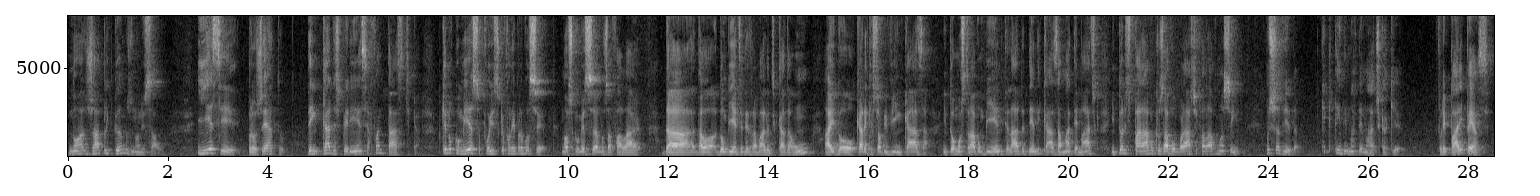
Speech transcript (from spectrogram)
nós já aplicamos no Unisal. E esse projeto tem cada experiência fantástica. Porque no começo foi isso que eu falei para você. Nós começamos a falar da, da, do ambiente de trabalho de cada um, aí do cara que só vivia em casa, então mostrava o ambiente lá dentro de casa, a matemática. Então eles paravam, cruzavam o braço e falavam assim: Puxa vida, o que, que tem de matemática aqui? Falei: Pare e pense.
